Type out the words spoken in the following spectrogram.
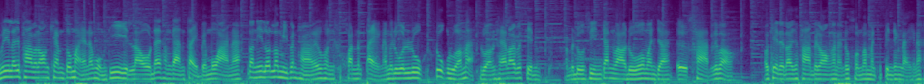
วันนี้เราจะพามาลองแคมตัวใหม่นะผมที่เราได้ทำการใส่ไปเมื่อวานนะ ตอนนี้รถเรามีปัญหาเลยทุกคนควันมันแตกนะไม่รู้ว่าลูกลูกหลวมอะหลวมแท้ร้อยเปอร์เซ็นต์มาดูซีนกั้นวาล์วดูว่ามันจะเออขาดหรือเปล่า โอเคเดี๋ยวเราจะพาไปลองกันนะทุกคนว่ามันจะเป็นยังไงนะ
